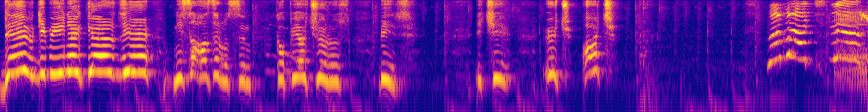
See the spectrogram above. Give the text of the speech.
Dev gibi inek geldi. Nisa hazır mısın? Kapıyı açıyoruz. Bir, iki, üç aç. Baba açtım.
